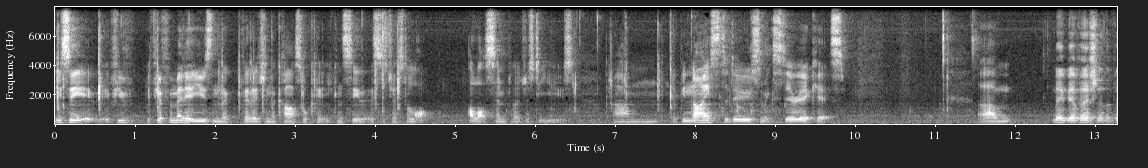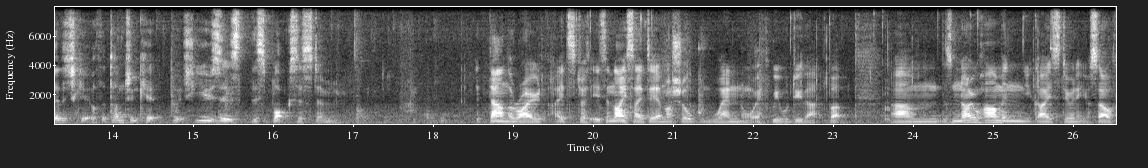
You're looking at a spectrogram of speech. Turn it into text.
You see, if you if you're familiar using the village and the castle kit, you can see that this is just a lot a lot simpler just to use. Um, it'd be nice to do some exterior kits. Um, maybe a version of the village kit or the dungeon kit which uses this block system down the road. It's just it's a nice idea. I'm not sure when or if we will do that, but um, there's no harm in you guys doing it yourself.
